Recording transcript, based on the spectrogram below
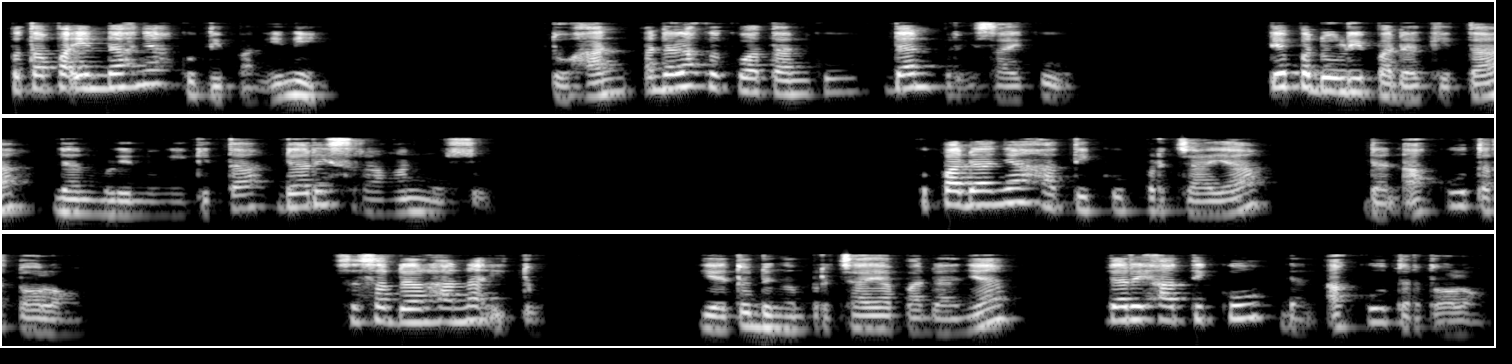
Betapa indahnya kutipan ini. Tuhan adalah kekuatanku dan perisaiku. Dia peduli pada kita dan melindungi kita dari serangan musuh. Kepadanya hatiku percaya dan aku tertolong. Sesederhana itu, yaitu dengan percaya padanya, dari hatiku dan aku tertolong.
